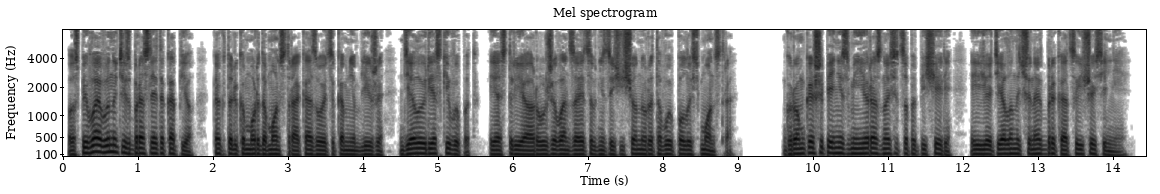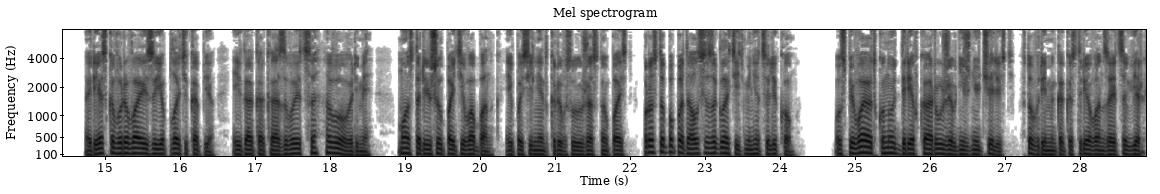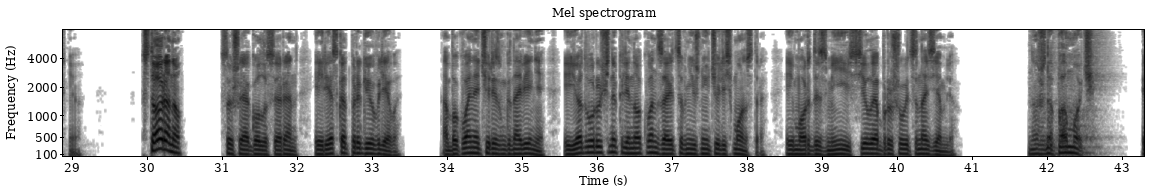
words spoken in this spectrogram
Успевая вынуть из браслета копье, как только морда монстра оказывается ко мне ближе, делаю резкий выпад, и острие оружия вонзается в незащищенную ротовую полость монстра. Громкое шипение змеи разносится по пещере, и ее тело начинает брыкаться еще сильнее. Резко вырывая из ее плоти копье, и, как оказывается, вовремя, Монстр решил пойти в банк и, посильнее открыв свою ужасную пасть, просто попытался заглотить меня целиком. Успеваю откунуть древко оружия в нижнюю челюсть, в то время как острие вонзается в верхнюю. «В сторону!» Слышу я голос Ирен и резко отпрыгиваю влево. А буквально через мгновение ее двуручный клинок вонзается в нижнюю челюсть монстра, и морда змеи силой обрушивается на землю. «Нужно помочь!»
